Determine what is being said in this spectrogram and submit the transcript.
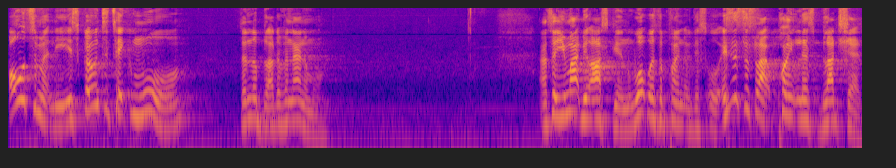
ultimately it's going to take more than the blood of an animal. And so you might be asking, what was the point of this all? Is this just like pointless bloodshed?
